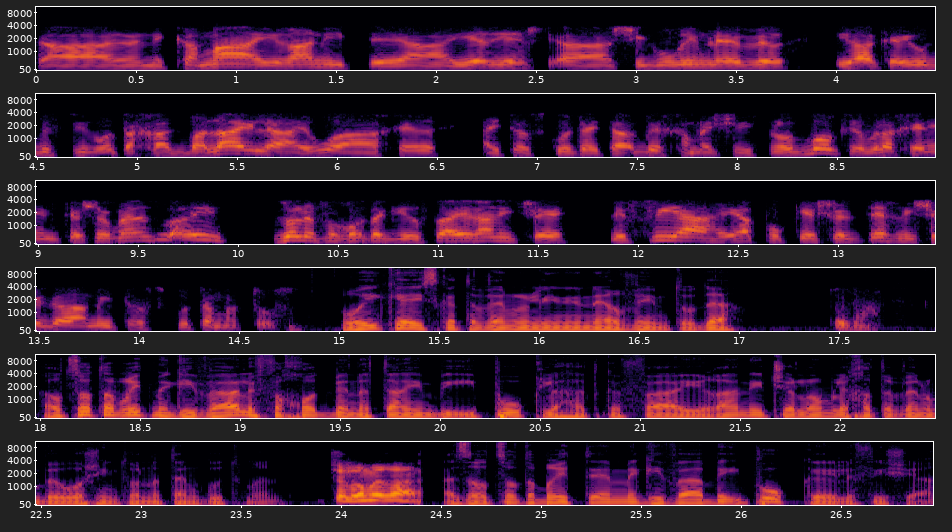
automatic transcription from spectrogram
הנקמה האיראנית, הירי, השיגורים לעבר עיראק היו בסביבות אחת בלילה, האירוע האחר, ההתרסקות הייתה בחמש לפנות בוקר, ולכן אין קשר בין הדברים. זו לפחות הגרסה האיראנית שלפיה היה פה כשל טכני שגרם להתרסקות המטוס. רועי קייס, כתבנו לענייני ערבים, תודה. תודה. ארצות הברית מגיבה לפחות בינתיים באיפוק להתקפה האיראנית. שלום לכתבנו בוושינגטון, נתן גוטמן. שלום ערן. אז ארצות הברית מגיבה באיפוק לפי שעה.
